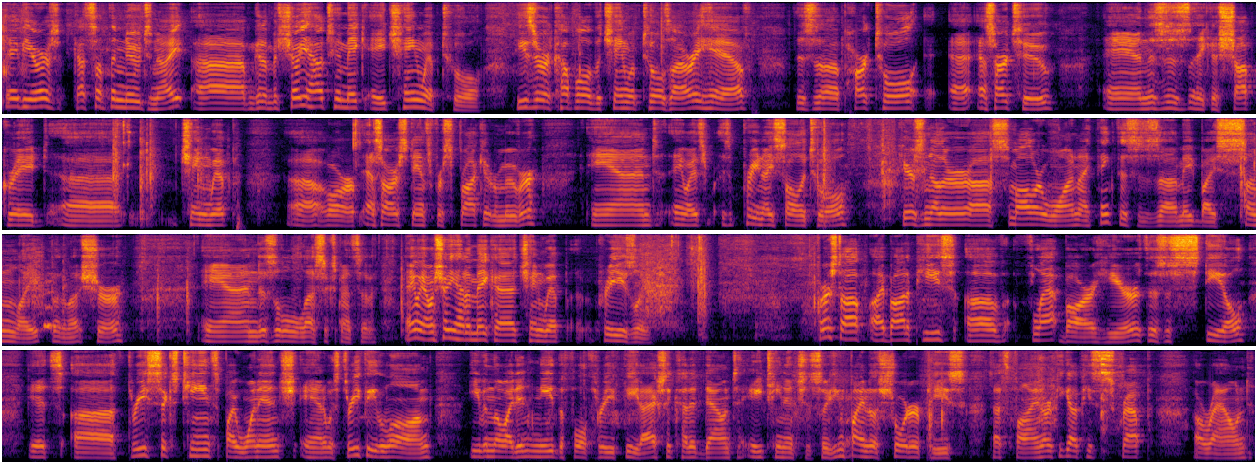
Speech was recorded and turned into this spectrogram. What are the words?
Hey viewers, got something new tonight. Uh, I'm going to show you how to make a chain whip tool. These are a couple of the chain whip tools I already have. This is a Park Tool uh, SR2 and this is like a shop grade uh, chain whip uh, or SR stands for sprocket remover. And anyway, it's, it's, a pretty nice solid tool. Here's another uh, smaller one. I think this is made by Sunlite, but I'm not sure and this is a little less expensive. Anyway, I'm to show you how to make a chain whip pretty easily. First off, I bought a piece of flat bar here. This is steel. It's uh, 3 16ths by 1 inch and it was 3 feet long even though I didn't need the full 3 feet. I actually cut it down to 18 inches. So you can find a shorter piece, that's fine. Or if you got a piece of scrap around.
